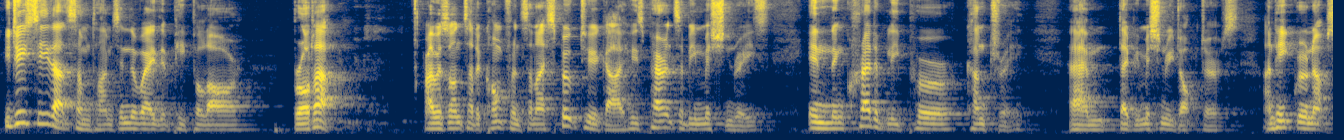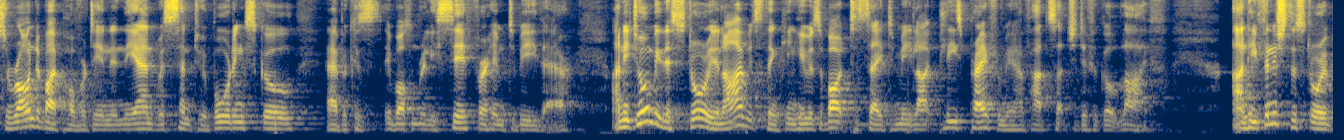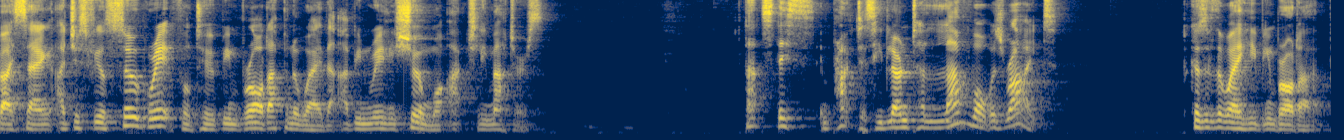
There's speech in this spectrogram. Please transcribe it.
You do see that sometimes in the way that people are brought up. I was once at a conference and I spoke to a guy whose parents had been missionaries in an incredibly poor country. Um, they'd be missionary doctors. And he'd grown up surrounded by poverty and in the end was sent to a boarding school uh, because it wasn't really safe for him to be there. And he told me this story, and I was thinking he was about to say to me, like, please pray for me, I've had such a difficult life. And he finished the story by saying, I just feel so grateful to have been brought up in a way that I've been really shown what actually matters. That's this in practice. He'd learned to love what was right because of the way he'd been brought up.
